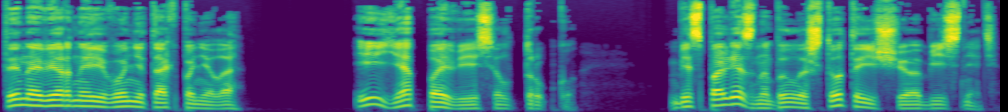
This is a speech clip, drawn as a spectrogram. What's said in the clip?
Ты, наверное, его не так поняла». И я повесил трубку. Бесполезно было что-то еще объяснять.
